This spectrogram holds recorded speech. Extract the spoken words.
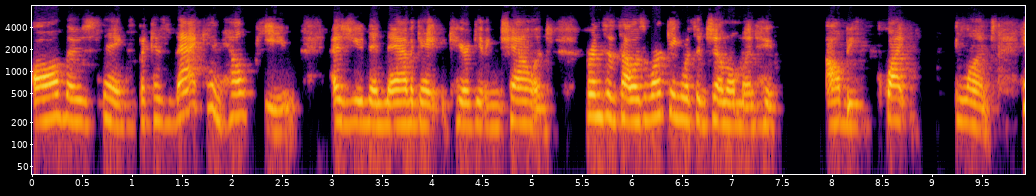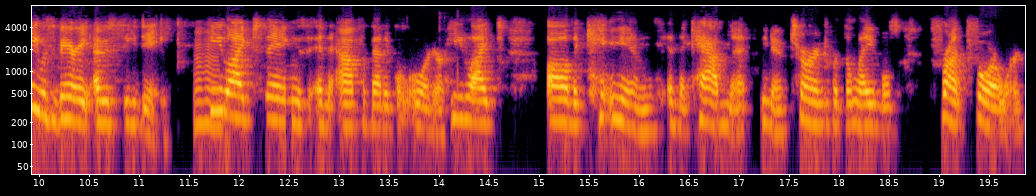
all those things because that can help you as you then navigate the caregiving challenge. For instance, I was working with a gentleman who, I'll be quite blunt, he was very OCD. Mhm. He liked things in alphabetical order. He liked all the cans in the cabinet, you know, turned with the labels front forward.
